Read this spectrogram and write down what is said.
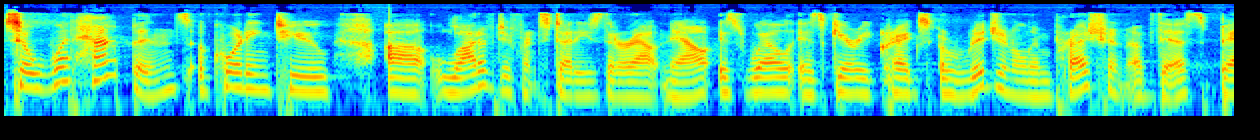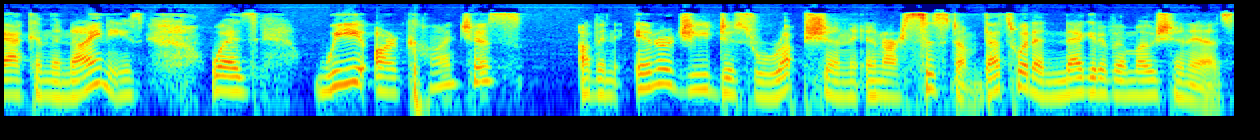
So, what happens, according to uh, a lot of different studies that are out now, as well as Gary Craig's original impression of this back in the 90s, was we are conscious of an energy disruption in our system. That's what a negative emotion is.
